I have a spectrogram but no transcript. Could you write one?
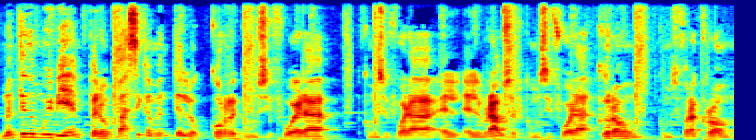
no entiendo muy bien pero básicamente lo corre como si fuera como si fuera el, browser como si fuera Chrome como si fuera Chrome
